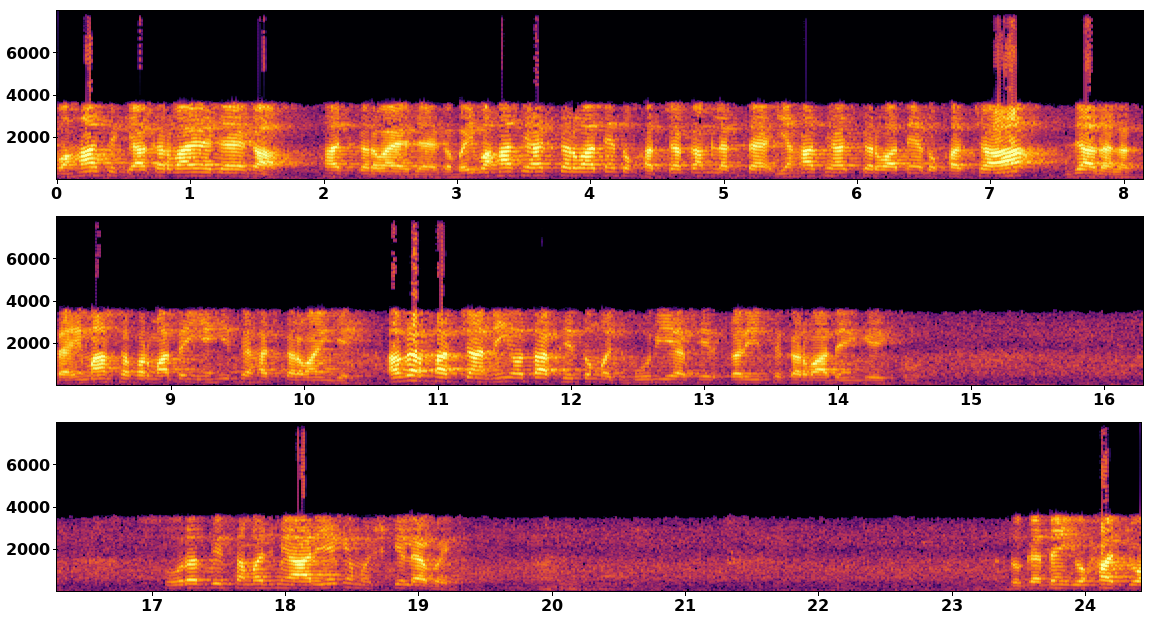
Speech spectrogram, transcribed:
وہاں سے کیا کروایا جائے گا؟ حج کروایا جائے گا۔ بھائی، وہاں سے حج کرواتے ہیں تو خرچہ کم لگتا ہے، یہاں سے حج کرواتے ہیں تو خرچہ زیادہ لگتا ہے۔ امام سے فرماتے ہیں، یہیں سے حج کروائیں گے۔ اگر خرچہ نہیں ہوتا، پھر تو مجبوری ہے، پھر قریب سے کروا دیں گے۔ صورت بھی سمجھ میں آ رہی ہے کہ مشکل ہے بھائی۔ تو کہتے ہیں یو حج جو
